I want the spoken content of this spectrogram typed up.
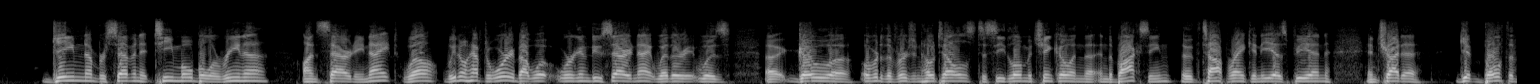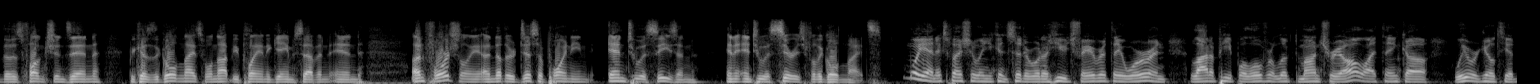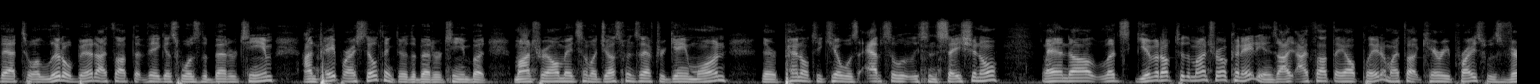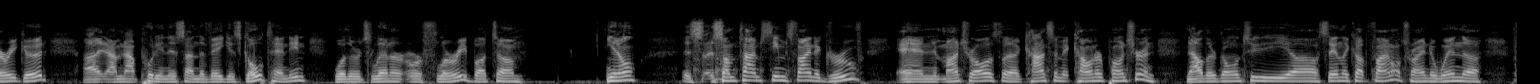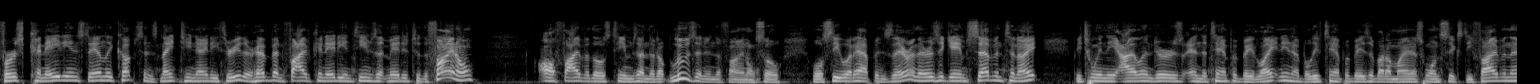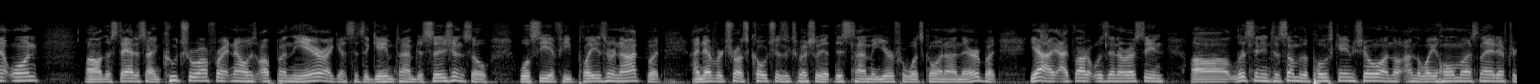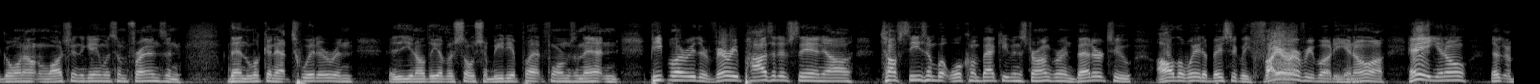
game number seven at T-Mobile Arena on Saturday night. Well, we don't have to worry about what we're going to do Saturday night, whether it was uh, go uh, over to the Virgin Hotels to see Lomachenko in the in the boxing, the top rank in ESPN, and try to get both of those functions in because the Golden Knights will not be playing a game seven, and unfortunately, another disappointing end to a season and into a series for the Golden Knights. Well, yeah, and especially when you consider what a huge favorite they were, and a lot of people overlooked Montreal. I think uh, we were guilty of that to a little bit. I thought that Vegas was the better team. On paper, I still think they're the better team, but Montreal made some adjustments after game one. Their penalty kill was absolutely sensational. And uh, let's give it up to the Montreal Canadiens. I, I thought they outplayed them. I thought Carey Price was very good. I, I'm not putting this on the Vegas goaltending, whether it's Lehner or Fleury, but, um, you know, Sometimes teams find a groove, and Montreal is the consummate counterpuncher, and now they're going to the uh, Stanley Cup final, trying to win the first Canadian Stanley Cup since 1993. There have been five Canadian teams that made it to the final. All five of those teams ended up losing in the final, so we'll see what happens there. And there is a game seven tonight between the Islanders and the Tampa Bay Lightning. I believe Tampa Bay is about a minus 165 in that one. Uh, the status on Kucherov right now is up in the air. I guess it's a game time decision, so we'll see if he plays or not. But I never trust coaches, especially at this time of year, for what's going on there. But yeah, I, I thought it was interesting uh, listening to some of the post game show on the on the way home last night after going out and watching the game with some friends, and then looking at Twitter and you know the other social media platforms and that. And people are either very positive, saying uh, tough season, but we'll come back even stronger and better, to all the way to basically fire everybody. You know, uh, hey, you know,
